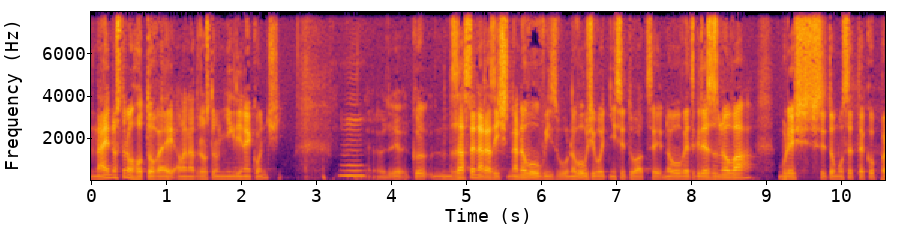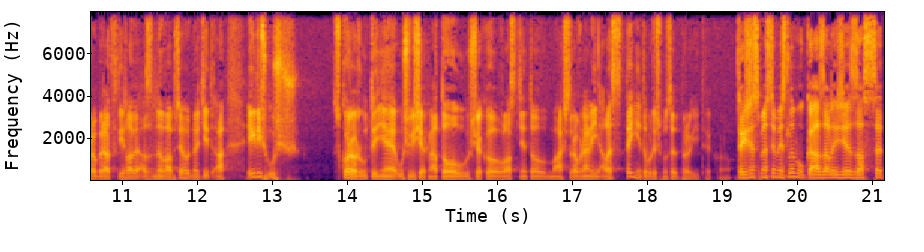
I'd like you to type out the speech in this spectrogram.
na jednu stranu hotový, ale na druhou stranu nikdy nekončí. Hmm. Jako zase narazíš na novou výzvu, novou životní situaci, novou věc, kde znova budeš si to muset jako probrat v té hlavě a znova přehodnotit a i když už skoro rutině, už víš jak na to, už jako vlastně to máš srovnaný, ale stejně to budeš muset projít. Jako no. Takže jsme si myslím ukázali, že zase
